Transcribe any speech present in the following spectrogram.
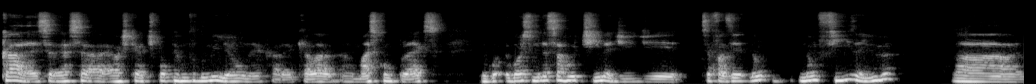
Cara, essa, essa acho que é tipo a pergunta do milhão, né, cara? Aquela mais complexa. Eu, eu gosto muito dessa rotina de, de você fazer. Não, não fiz ainda, ah,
